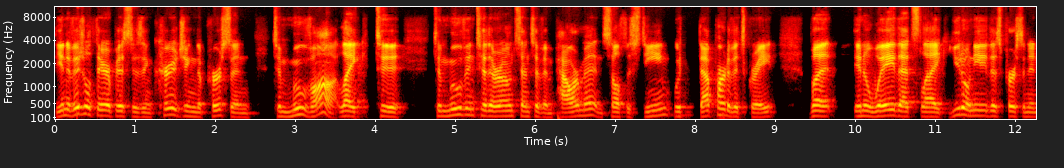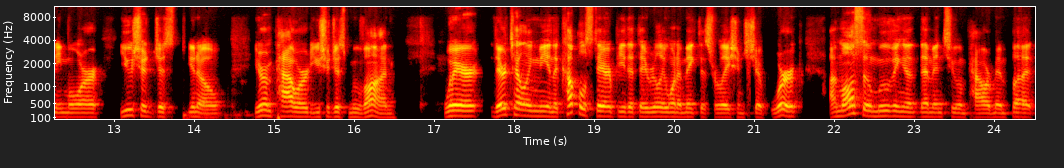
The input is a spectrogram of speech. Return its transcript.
the individual therapist is encouraging the person to move on like to to move into their own sense of empowerment and self-esteem which that part of it's great but in a way that's like you don't need this person anymore. You should just you know you're empowered. You should just move on where they're telling me in the couples therapy that they really want to make this relationship work. I'm also moving them into empowerment, but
